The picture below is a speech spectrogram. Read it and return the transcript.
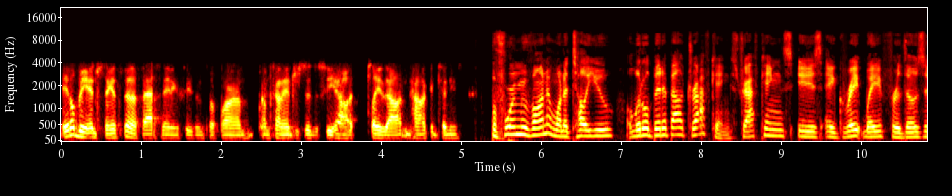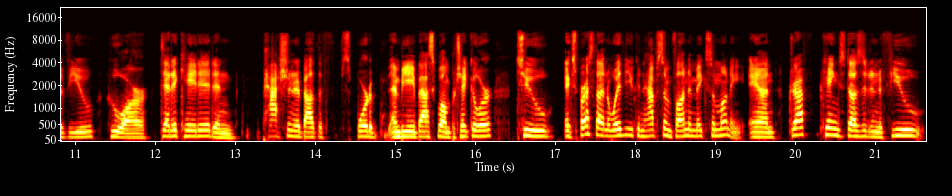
it'll be interesting. It's been a fascinating season so far. I'm, I'm kind of interested to see how it plays out and how it continues. Before we move on, I want to tell you a little bit about DraftKings. DraftKings is a great way for those of you who are dedicated and passionate about the sport of NBA basketball in particular to express that in a way that you can have some fun and make some money. And DraftKings does it in a few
